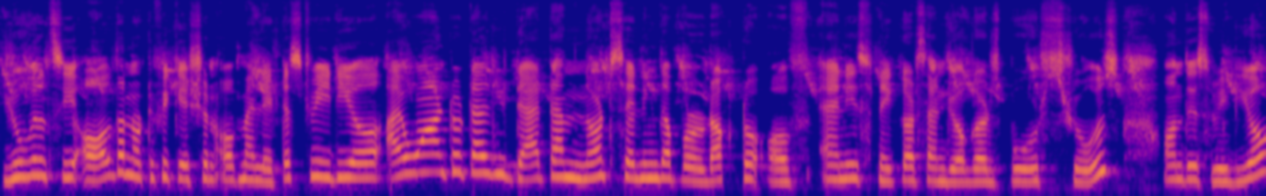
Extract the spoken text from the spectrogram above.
you will see all the notification of my latest video. I want to tell you that i'm not selling the product of any sneakers and joggers boots shoes on this video.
